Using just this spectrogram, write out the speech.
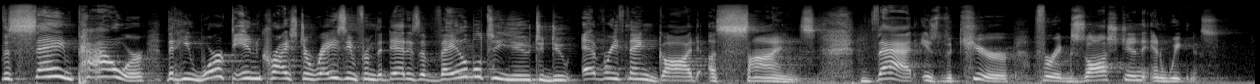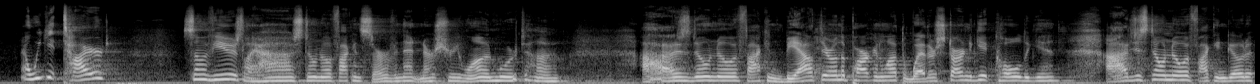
The same power that He worked in Christ to raise Him from the dead is available to you to do everything God assigns. That is the cure for exhaustion and weakness. Now, we get tired. Some of you is like, ah, I just don't know if I can serve in that nursery one more time. I just don't know if I can be out there on the parking lot. The weather's starting to get cold again. I just don't know if I can go to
